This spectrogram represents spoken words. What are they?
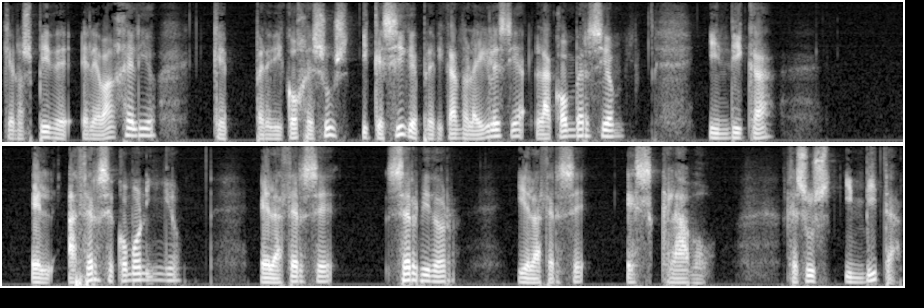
que nos pide el Evangelio, que predicó Jesús y que sigue predicando la Iglesia, la conversión, indica el hacerse como niño, el hacerse servidor y el hacerse esclavo. Jesús invita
